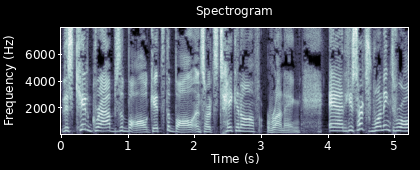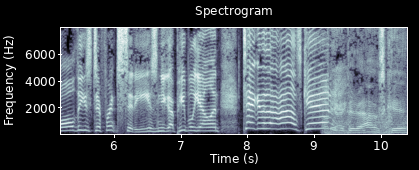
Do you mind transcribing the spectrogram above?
this kid grabs the ball, gets the ball, and starts taking off running, and he starts running through all these different cities, and you got people yelling, "Take it to the house, kid!" Take it to the house, kid.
